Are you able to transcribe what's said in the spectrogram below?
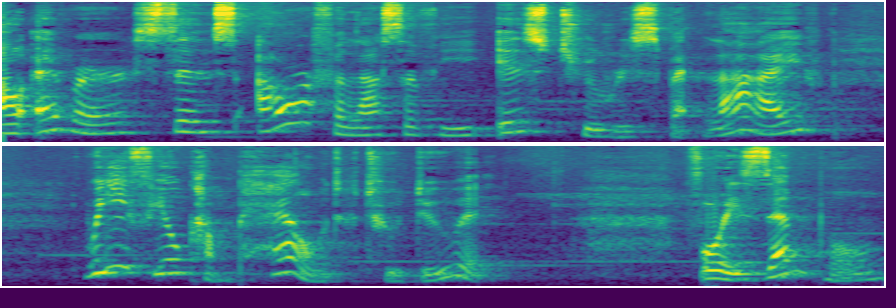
However, since our philosophy is to respect life, we feel compelled to do it. For example,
